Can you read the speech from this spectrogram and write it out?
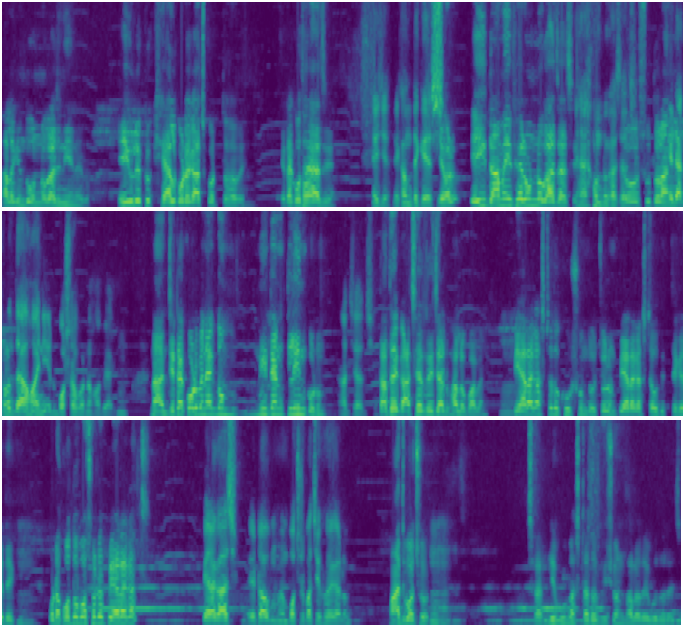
তাহলে কিন্তু অন্য গাছ নিয়ে নেবে। এইগুলো একটু খেয়াল করে গাছ করতে হবে। এটা কোথায় আছে? এই যে এখান থেকে এবার এই ড্রামেই ফের অন্য গাছ আছে। হ্যাঁ অন্য গাছ আছে। তো সুতরাং এটা এখনও দেওয়া হয়নি বসাবানো হবে আর কি। না যেটা করবেন একদম নিট অ্যান্ড ক্লিন করুন। আচ্ছা আচ্ছা। তাতে গাছের রেজাল্ট ভালো পাবেন। পেয়ারা গাছটা তো খুব সুন্দর। চলুন পেয়ারা গাছটা ওদিক থেকে দেখি। ওটা কত বছরের পেয়ারা গাছ? পেয়ারা গাছ এটা বছর পাঁচেক হয়ে গেল। পাঁচ বছর। আচ্ছা লেবু গাছটা তো ভীষণ ভালো লেবু ধরেছে।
